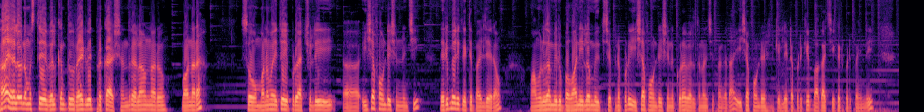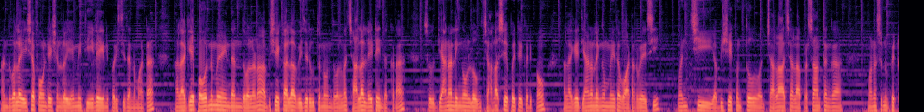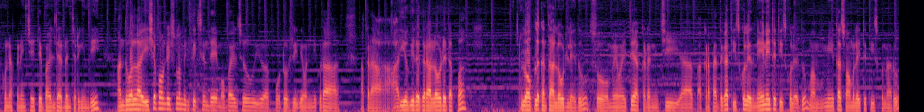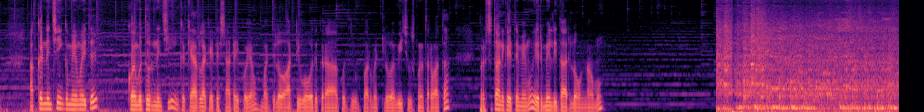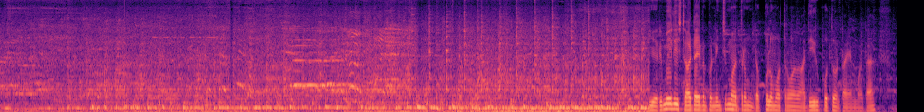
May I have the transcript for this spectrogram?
Hi hello నమస్తే. Welcome to ride with Prakash అందరూ ఎలా ఉన్నారు? బాగున్నారా? సో మనమైతే ఇప్పుడు యాక్చువల్లీ ఈషా ఫౌండేషన్ నుంచి ఎరిమేరికి అయితే బయలుదేరాం. మామూలుగా మీరు భవానీలో మీకు చెప్పినప్పుడు ఈషా ఫౌండేషన్కి కూడా వెళ్తున్నాను చెప్పాం కదా. ఈషా ఫౌండేషన్కి వెళ్ళేటప్పటికే బాగా చీకటి పడిపోయింది. అందువల్ల ఈషా ఫౌండేషన్లో ఏమీ తీయలేని పరిస్థితి అన్నమాట. అలాగే పౌర్ణమి అయినందువలన అభిషేకాలు అవి జరుగుతున్నందువలన చాలా లేట్ అయింది అక్కడ. సో ధ్యానలింగంలో చాలాసేపు అయితే గడిపాం. అలాగే ధ్యానలింగం మీద వాటర్ వేసి మంచి అభిషేకంతో చాలా చాలా ప్రశాంతంగా మనసును పెట్టుకొని అక్కడి నుంచి అయితే బయలుదేరడం జరిగింది. అందువల్ల ఈషా ఫౌండేషన్లో మీకు తెలిసిందే మొబైల్స్ ఫొటోస్ ఇవన్నీ కూడా అక్కడ ఆర్యోగి దగ్గర అలౌడే తప్ప లోపలకంత అంత అలౌడ్ లేదు. సో మేమైతే అక్కడ నుంచి అక్కడ పెద్దగా తీసుకోలేదు. నేనైతే తీసుకోలేదు. మా మిగతా స్వాములు అయితే తీసుకున్నారు. అక్కడి నుంచి ఇంకా మేమైతే కోయంబత్తూరు నుంచి ఇంకా కేరళకి అయితే స్టార్ట్ అయిపోయాం. మధ్యలో ఆర్టీఓ దగ్గర కొద్ది పర్మిట్లు అవి చూసుకున్న తర్వాత ప్రస్తుతానికైతే మేము ఎరిమేలి దారిలో ఉన్నాము. ఎరిమేలి స్టార్ట్ అయినప్పటి నుంచి మాత్రం డప్పులు మాత్రం అదిరిపోతూ ఉంటాయన్నమాట.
